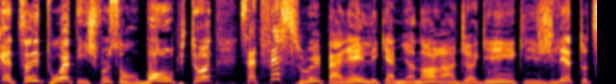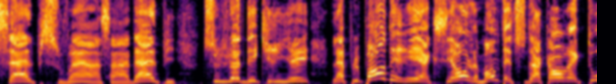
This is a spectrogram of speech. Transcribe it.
que tu sais, toi, tes cheveux sont beaux puis tout, ça te fait suer pareil les camionneurs en jogging avec les gilets toutes sales puis souvent en sandales, puis tu l'as décrié. La plupart des réactions, le monde, es-tu d'accord avec toi?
